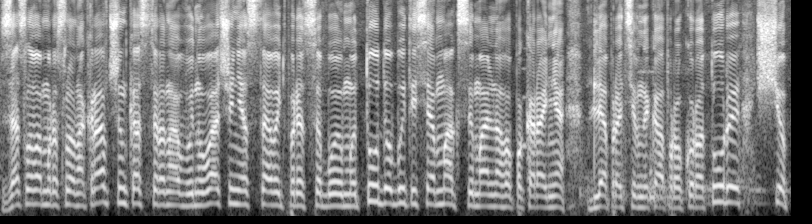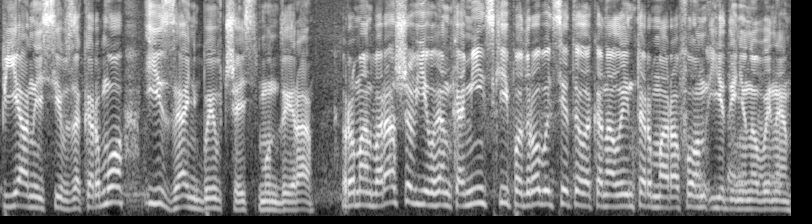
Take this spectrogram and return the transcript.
За словами Руслана Кравченка, сторона обвинувачення ставить перед собою мету добитися максимального покарання для працівника прокуратури, що п'яний сів за кермо і зганьбив честь мундира. Роман Барашев, Євген Камінський. Подробиці телеканал Інтер. Марафон. Єдині новини.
